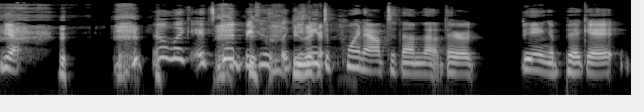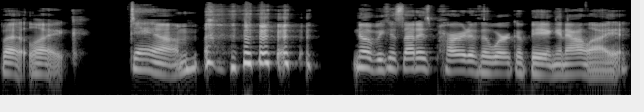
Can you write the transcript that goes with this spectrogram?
yeah. No, like it's good because like He's you like- need to point out to them that they're being a bigot, but like, damn. no, because that is part of the work of being an ally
